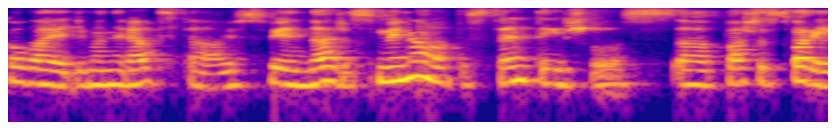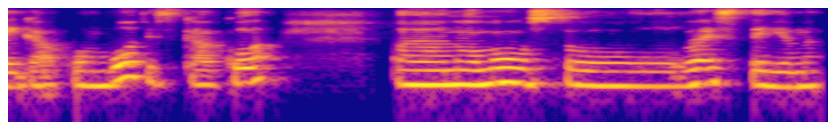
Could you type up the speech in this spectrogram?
kolēģi man ir atstājusi vien dažas minūtes, centīšos uh, pašu svarīgāko un būtiskāko no mūsu vēstījuma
